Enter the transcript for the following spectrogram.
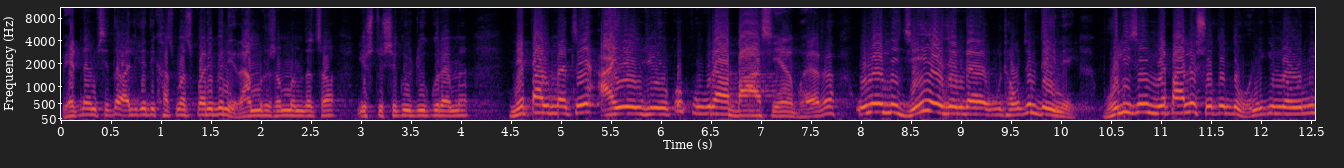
भियतनामसित अलिकति खसमस परे पनि राम्रो सम्बन्ध छ यस्तो सेक्युरिटीको कुरामा। नेपालमा चाहिँ आइएनजिओको पुरा बास यहाँ भएर उनीहरूले जे एजेन्डा उठाउँछन् त्यही नै। भोलि चाहिँ नेपालले स्वतन्त्र हुने कि नहुने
